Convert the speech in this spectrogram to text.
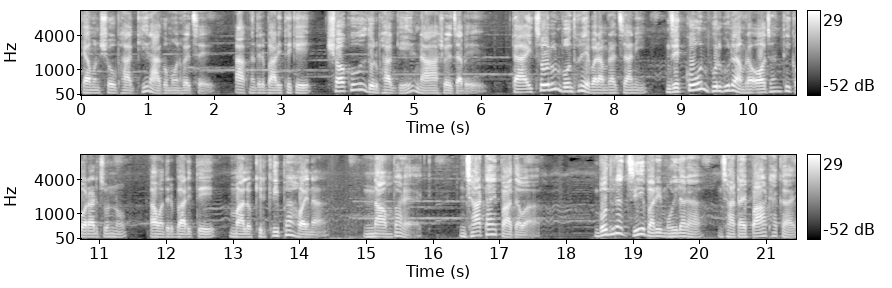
কেমন সৌভাগ্যের আগমন হয়েছে। আপনাদের বাড়ি থেকে সকল দুর্ভাগ্যের নাশ হয়ে যাবে। তাই চলুন বন্ধুরা, এবার আমরা জানি যে কোন ভুলগুলো আমরা অজান্তি করার জন্য আমাদের বাড়িতে মা লক্ষ্মীর কৃপা হয় না। নাম্বার এক, ঝাঁটায় পা দেওয়া। বন্ধুরা, যে বাড়ির মহিলারা ঝাঁটায় পা ঠাকায়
